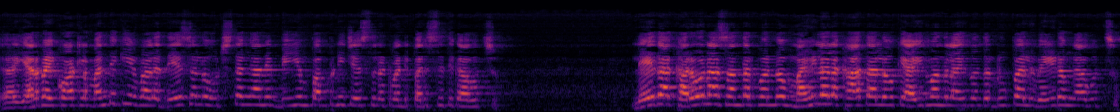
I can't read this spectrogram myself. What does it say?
ఎనభై కోట్ల మందికి వాళ్ళ దేశంలో ఉచితంగానే బియ్యం పంపిణీ చేస్తున్నటువంటి పరిస్థితి కావచ్చు. లేదా కరోనా సందర్భంలో మహిళల ఖాతాలోకి ఐదు వందల ఐదు వందల రూపాయలు వేయడం కావచ్చు.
